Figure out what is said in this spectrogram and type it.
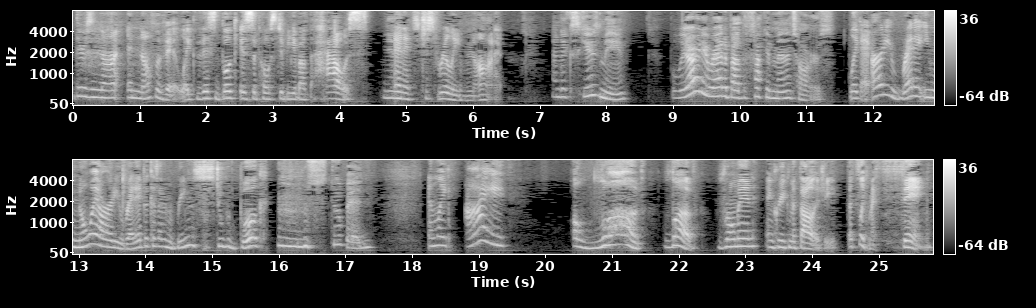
there's not enough of it like this book is supposed to be about the house Yeah. and it's just really not And excuse me, but we already read about the fucking minotaurs. Like i already read it you know i already read it because i've been reading this stupid book Stupid. and like i love love roman and greek mythology that's like my thing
